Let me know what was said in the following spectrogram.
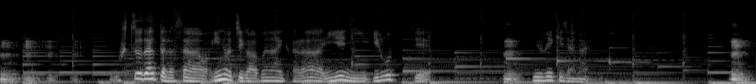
うんうんうん普通だったらさ命が危ないから家にいろってうん言うべきじゃない？うん。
